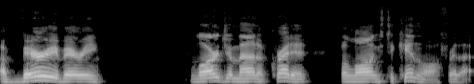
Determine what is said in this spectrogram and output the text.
a very, very large amount of credit belongs to Kinlaw for that.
